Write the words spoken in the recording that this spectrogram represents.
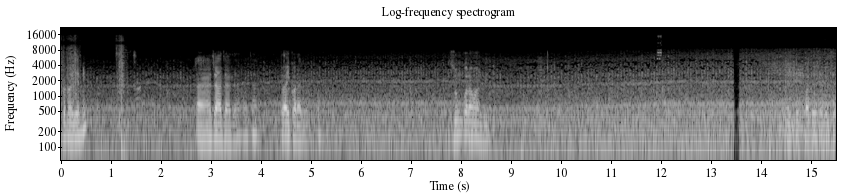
কোনো ইয়ে নেই হ্যাঁ যা যা যা যা ট্রাই করা যাবে জুম করা মারবি এই চলে এসে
